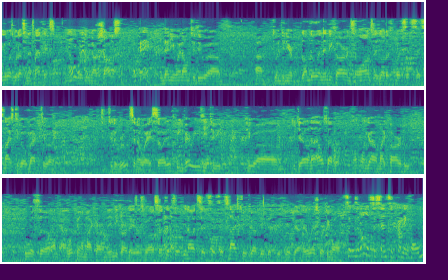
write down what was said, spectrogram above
he was with us in Atlantics. He Oh, was wow. doing our shocks. okay. and then he went on to do uh, um, to engineer Blundell in IndyCar and so on. So a lot of, but it's, it's nice to go back to, uh, to to the roots in a way. So it's been very easy to to um, to gel. And I also have one, one guy on my car who who was uh, working on my car in the IndyCar days as well. So it's, it's you know it's it's, it's, it's nice to, to have this, this group. Yeah, it- it's working well. So is it almost a sense of coming home,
